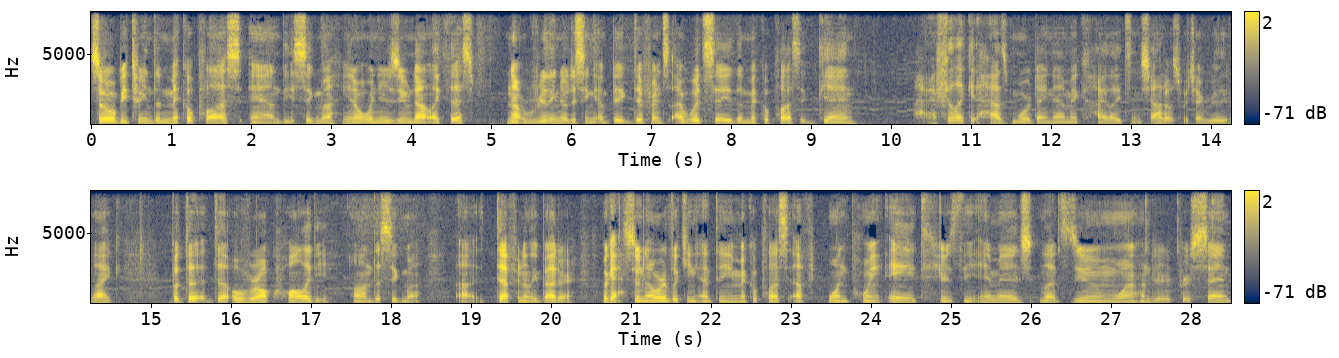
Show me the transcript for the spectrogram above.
So between the Mcoplus and the Sigma, you know, when you're zoomed out like this, not really noticing a big difference. I would say the Mcoplus again, I feel like it has more dynamic highlights and shadows, which I really like but the the overall quality on the Sigma uh, definitely better. Okay, so now we're looking at the Mcoplus f1.8. Here's the image. Let's zoom 100%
